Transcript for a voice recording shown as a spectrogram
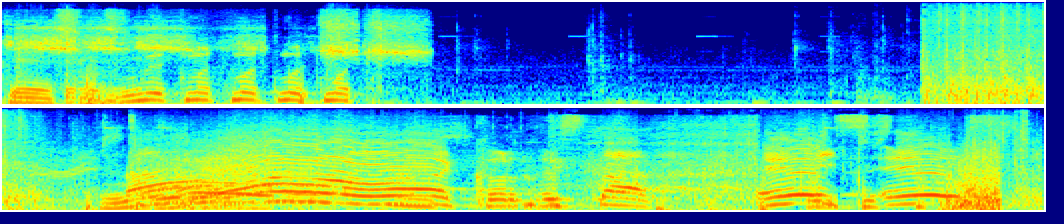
Yes. Mute, mute, mute, mute, mute. Nice. Oh, Kurdistan. Ace, ace.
